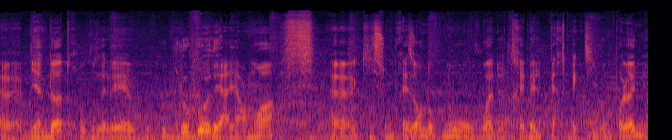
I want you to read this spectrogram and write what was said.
euh, bien d'autres. Vous avez beaucoup de logos derrière moi euh, qui sont présents. Donc nous, on voit de très belles perspectives en Pologne.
